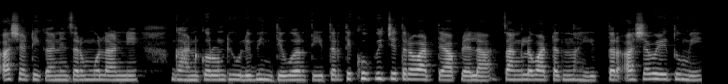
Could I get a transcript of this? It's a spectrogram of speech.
अशा ठिकाणी जर मुलांनी घाण करून ठेवली भिंतीवरती तर ते खूप विचित्र वाटते आपल्याला चांगलं वाटत नाही. तर अशा वेळी तुम्ही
